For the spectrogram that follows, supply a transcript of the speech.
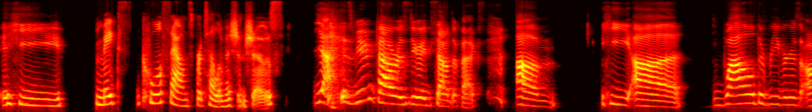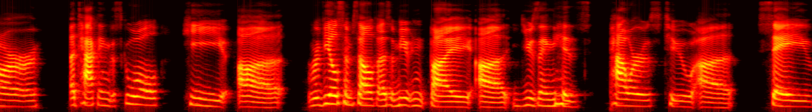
he Makes cool sounds for television shows. Yeah, his mutant power is doing sound effects. Um he uh while the Reavers are attacking the school, he uh reveals himself as a mutant by uh using his powers to uh save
